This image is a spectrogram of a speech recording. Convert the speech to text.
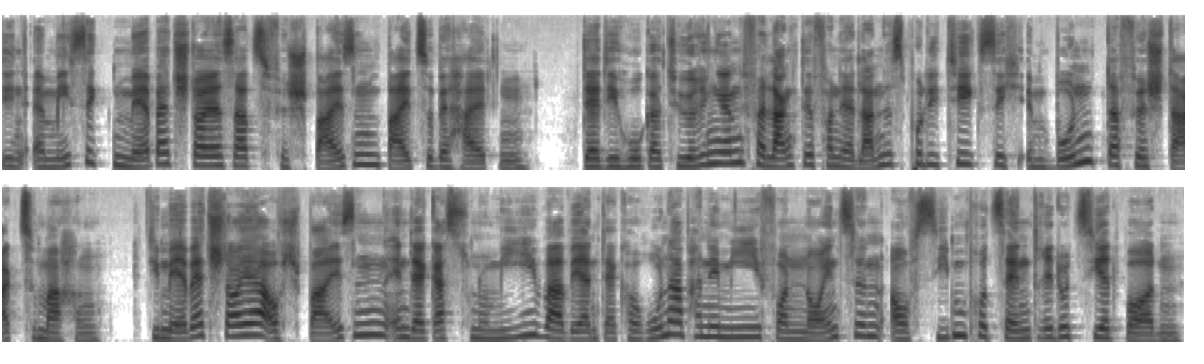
den ermäßigten Mehrwertsteuersatz für Speisen beizubehalten. Der DEHOGA Thüringen verlangte von der Landespolitik, sich im Bund dafür stark zu machen. Die Mehrwertsteuer auf Speisen in der Gastronomie war während der Corona-Pandemie von 19 auf 7 Prozent reduziert worden.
